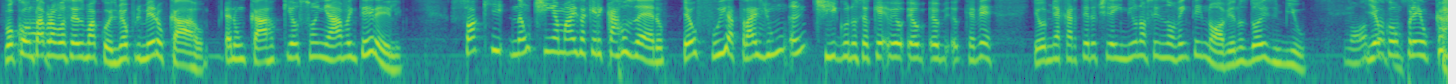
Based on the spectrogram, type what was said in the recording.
Vou contar pra vocês uma coisa. Meu primeiro carro era um carro que eu sonhava em ter ele. Só que não tinha mais aquele carro zero. Eu fui atrás de um antigo, não sei o quê. Eu, eu, eu- eu- quer ver? Eu, minha carteira eu tirei em 1999, anos 2000. Nossa, e eu Afonso. comprei o carro.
